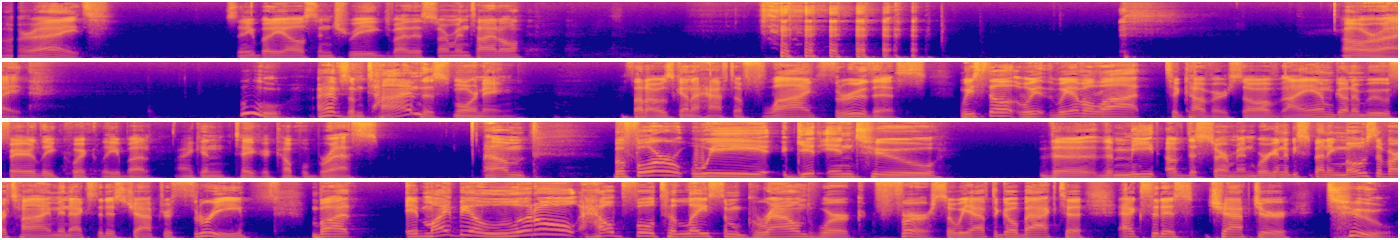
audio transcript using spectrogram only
All right. Is anybody else intrigued by this sermon title? All right. Ooh, I have some time this morning. I thought I was going to have to fly through this. We still we, we have a lot to cover, so I am going to move fairly quickly, but I can take a couple breaths. Um, before we get into the the meat of the sermon, we're going to be spending most of our time in Exodus chapter 3, but it might be a little helpful to lay some groundwork first. So we have to go back to Exodus chapter 2.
